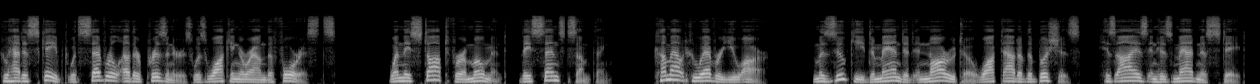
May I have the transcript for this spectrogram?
who had escaped with several other prisoners was walking around the forests. When they stopped for a moment, they sensed something. Come out whoever you are. Mizuki demanded and Naruto walked out of the bushes, his eyes in his madness state.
